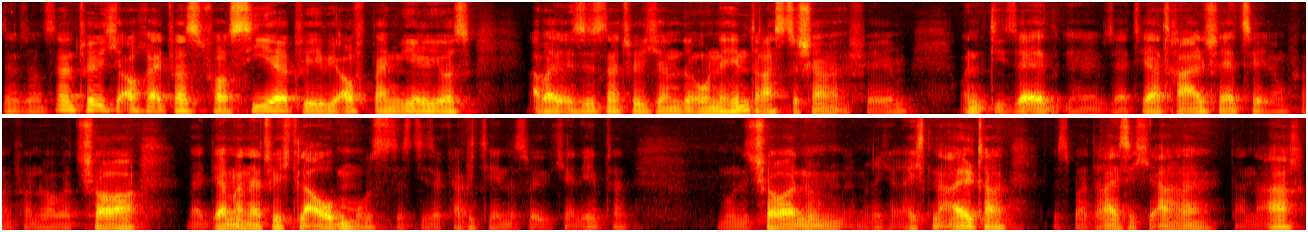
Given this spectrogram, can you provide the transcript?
Das ist natürlich auch etwas forciert, wie, wie oft bei Milius aber es ist natürlich ein ohnehin drastischer Film. Und diese äh, sehr theatralische Erzählung von, von Robert Shaw, bei der man natürlich glauben muss, dass dieser Kapitän das wirklich erlebt hat. Nun ist Shaw im, im rechten Alter, das war 30 Jahre danach.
